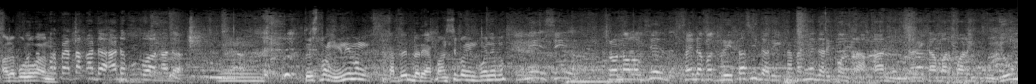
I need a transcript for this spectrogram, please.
Ada puluhan? Kotak Per petak ada, ada puluhan ada. Terus bang, ini bang katanya dari apaan sih bang infonya bang? Ini sih kronologisnya saya dapat berita sih dari katanya dari kontrakan, dari kamar paling ujung.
